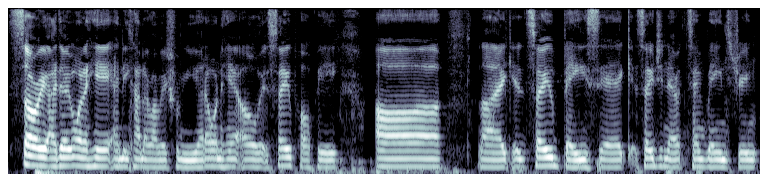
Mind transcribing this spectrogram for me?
sorry, I don't want to hear any kind of rubbish from you. I don't want to hear, oh, it's so poppy. Uh, like it's so basic, it's so generic, so mainstream.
